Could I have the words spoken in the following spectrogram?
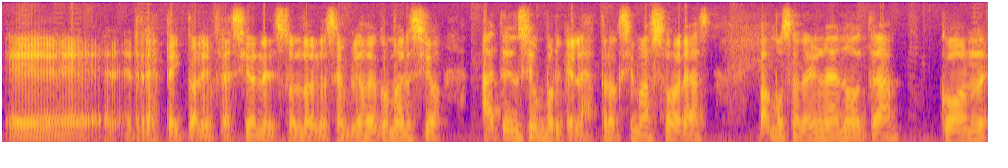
eh, respecto a la inflación, el sueldo de los empleos de comercio, atención porque en las próximas horas vamos a tener una nota con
